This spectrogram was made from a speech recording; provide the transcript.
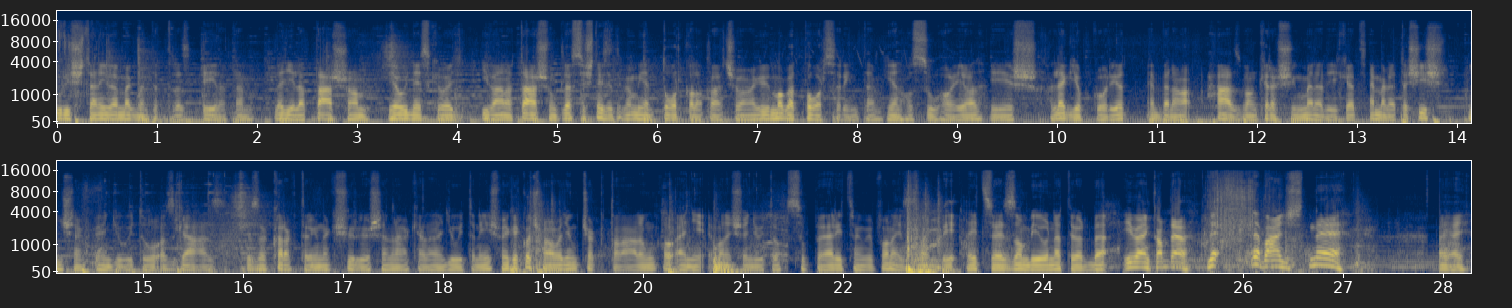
Úristen, Iván megmentetted az életem. Legyél a társam. Ja, úgy néz ki, hogy Iván a társunk lesz, és nézzétek meg milyen torkalapácsa van, meg ő maga tor szerintem, ilyen hosszú hajjal. És a legjobbkor jött, ebben a házban keressünk menedéket. Emeletes is, nincsenek öngyújtó, az gáz. És ez a karakterünknek sürgősen rá kellene gyújtani is. Mondjuk egy kocsmában vagyunk, csak találunk. Ó, ennyi, van is öngyújtó. Szuper, itt meg van egy zombi. Légy egy zombi úr, ne tört be. Iván, kapd el! Ne, ne bánts, ne! Ajaj,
